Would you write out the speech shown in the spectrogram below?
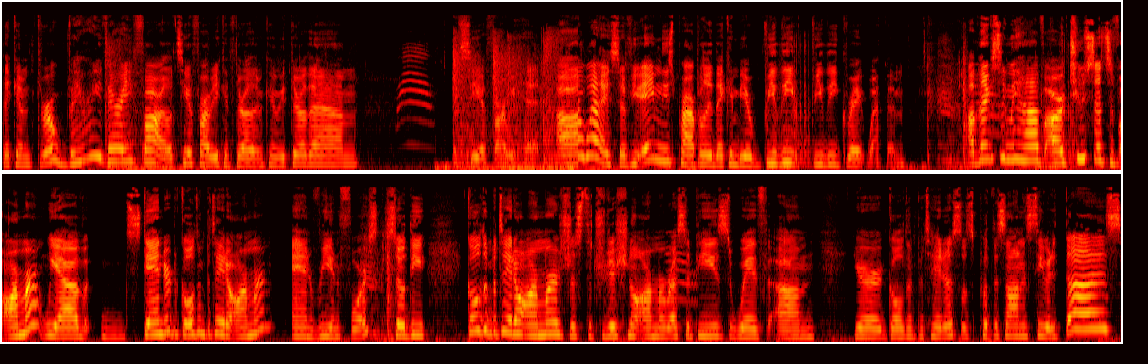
they can throw very very far. Let's see how far we can throw them. Can we throw them? Let's see how far we hit. Uh. So if you aim these properly, they can be a really, really great weapon. Next thing we have are two sets of armor. We have standard golden potato armor and reinforced. So the golden potato armor is just the traditional armor recipes with um, your golden potatoes. Let's put this on and see what it does.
